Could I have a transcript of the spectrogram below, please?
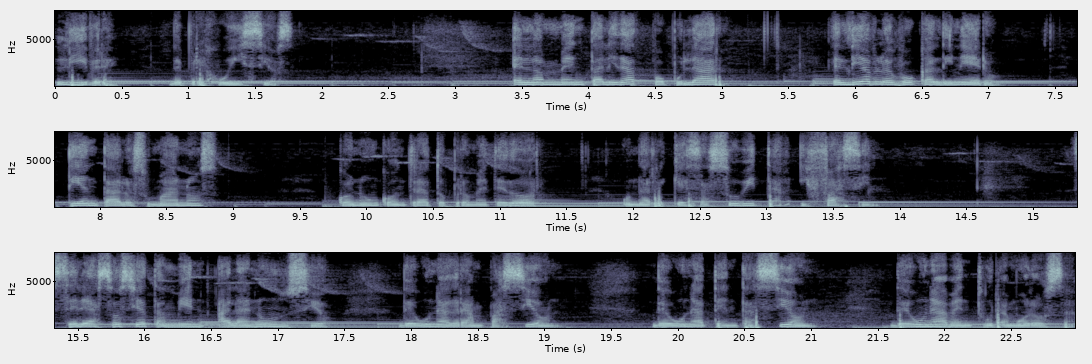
libre de prejuicios. En la mentalidad popular, el diablo evoca el dinero, tienta a los humanos con un contrato prometedor, una riqueza súbita y fácil. Se le asocia también al anuncio de una gran pasión, de una tentación, de una aventura amorosa.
